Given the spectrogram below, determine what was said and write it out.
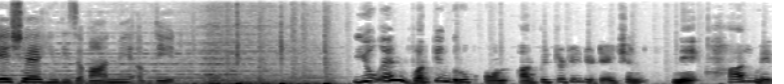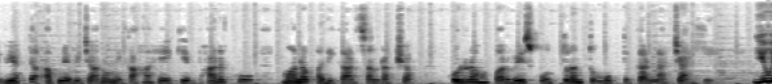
پیش ہے ہندی زبان میں update. U N working group on arbitrary detention نے حال میں ویکت اپنے وچاروں میں کہا ہے کہ بھارت کو مانو ادھیکار سنرکشک خرم پرویز کو ترنت مکت کرنا چاہیے۔ U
